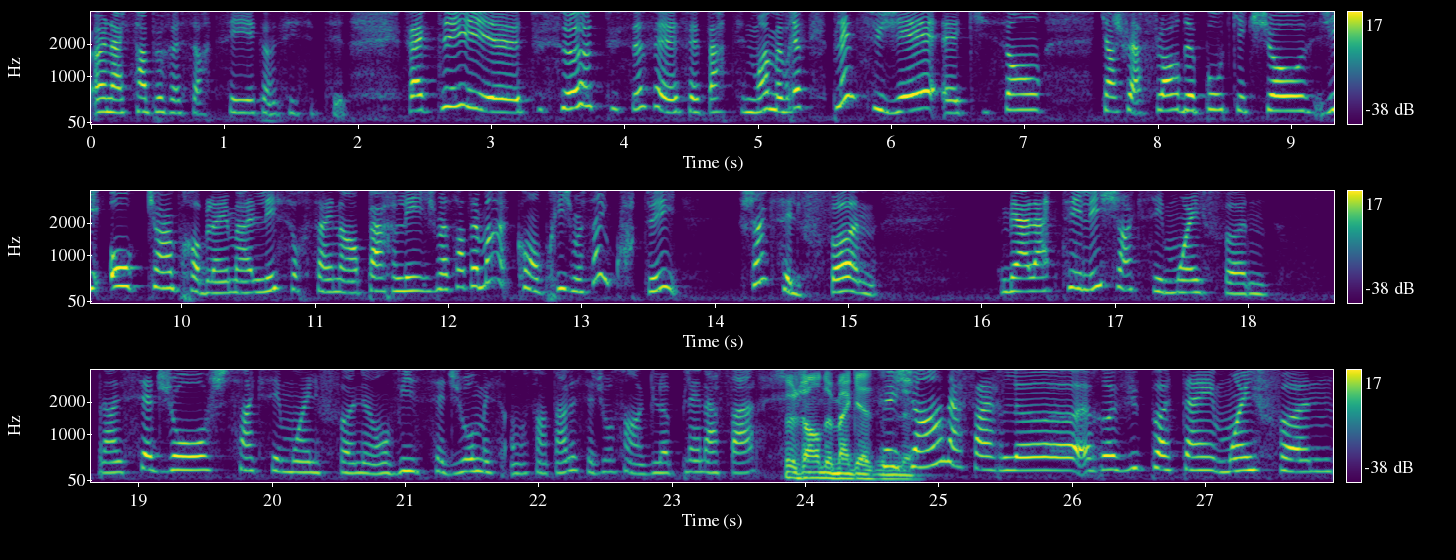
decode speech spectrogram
un, accent peut ressortir, comme c'est subtil. Fait que, euh, tout ça, tout ça fait, fait partie de moi. Mais bref, plein de sujets euh, qui sont... Quand je suis à fleur de peau de quelque chose, j'ai aucun problème à aller sur scène, en parler. Je me sens tellement compris, je me sens écoutée. Je sens que c'est le fun. Mais à la télé, je sens que c'est moins le fun. Dans les 7 jours, je sens que c'est moins le fun. On vise 7 jours, mais on s'entend, le 7 jours, ça englobe plein d'affaires. Ce genre de Ce magazine-là. genre d'affaires-là, revue potin, moins le fun.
